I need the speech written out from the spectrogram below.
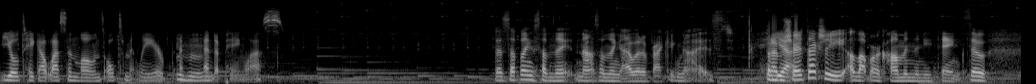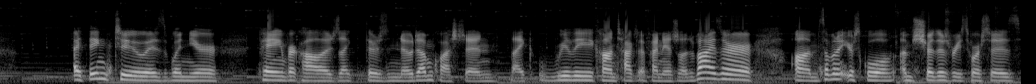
you'll take out less in loans ultimately or end up paying less. That's definitely something not something I would have recognized. But I'm Yeah. sure it's actually a lot more common than you think. So I think too is when you're paying for college, like there's no dumb question. Like really contact a financial advisor, um, someone at your school. I'm sure there's resources.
